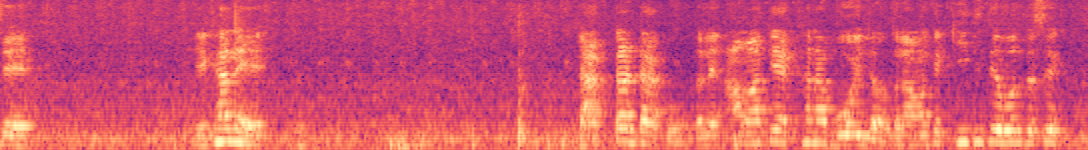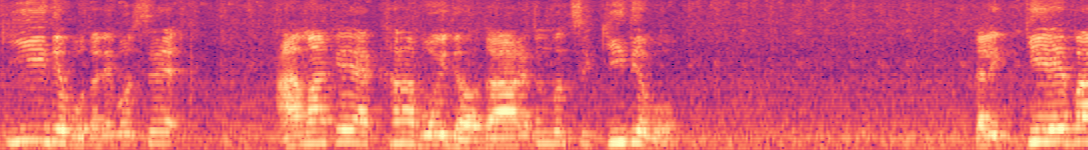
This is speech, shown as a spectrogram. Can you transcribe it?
যে, এখানে ডাক্তার ডাকো, তাহলে আমাকে একখানা বই দাও। তাহলে আমাকে কি দিতে বলতেছে? কি দেবো? তাহলে বলছে, আমাকে একখানা বই দাও। তা আরেকজন বলছে, কি দেব? তাহলে কে বা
